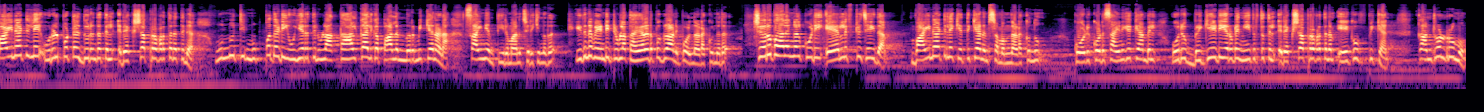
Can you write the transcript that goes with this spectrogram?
വയനാട്ടിലെ ഉരുൾപൊട്ടൽ ദുരന്തത്തിൽ രക്ഷാപ്രവർത്തനത്തിന് മുന്നൂറ്റി മുപ്പതടി ഉയരത്തിലുള്ള താൽക്കാലിക പാലം നിർമ്മിക്കാനാണ് സൈന്യം തീരുമാനിച്ചിരിക്കുന്നത്. ഇതിനു വേണ്ടിയിട്ടുള്ള തയ്യാറെടുപ്പുകളാണ് ഇപ്പോൾ നടക്കുന്നത്. ചെറുപാലങ്ങൾ കൂടി എയർലിഫ്റ്റ് ചെയ്ത് വയനാട്ടിലേക്ക് എത്തിക്കാനും ശ്രമം നടക്കുന്നു. കോഴിക്കോട് സൈനിക ക്യാമ്പിൽ ഒരു ബ്രിഗേഡിയറുടെ നേതൃത്വത്തിൽ രക്ഷാപ്രവർത്തനം ഏകോപിപ്പിക്കാൻ കൺട്രോൾ റൂമും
